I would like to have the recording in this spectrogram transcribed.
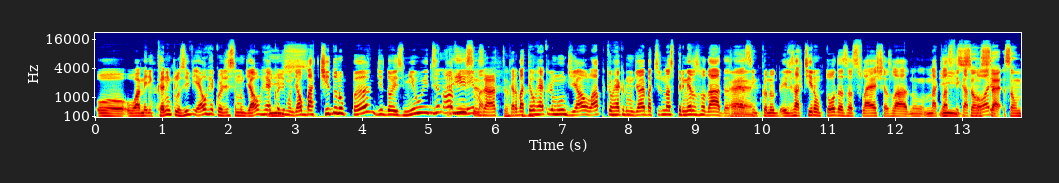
O, o americano, inclusive, é o recordista mundial. O recorde Isso. mundial batido no PAN de 2019 Isso, Lima. exato. O cara bateu o recorde mundial lá, porque o recorde mundial é batido nas primeiras rodadas, né? é. né? Assim, quando eles atiram todas as flechas lá no, na classificatória. Isso, são, são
